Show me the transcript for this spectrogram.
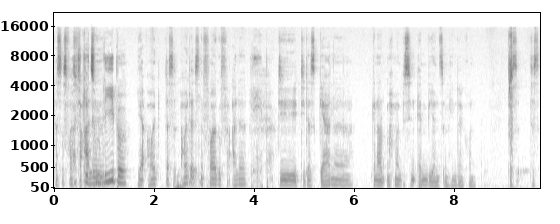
Das ist was Heute für geht's um alle. Liebe. Ja, heute, das, heute ist eine Folge für alle, die, die das gerne. Genau, mach mal ein bisschen Ambience im Hintergrund. Das, das,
